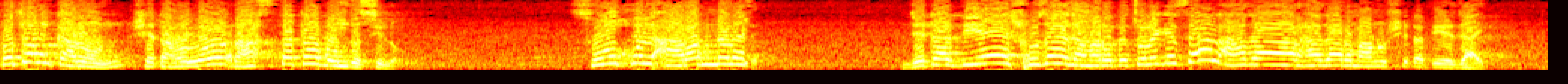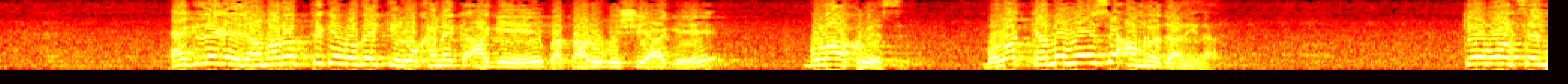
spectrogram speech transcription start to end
প্রথম কারণ, সেটা হলো রাস্তাটা বন্ধ ছিল। সৌকুল আরব নামে যেটা দিয়ে সোজা জামারতে চলে গেছে হাজার হাজার মানুষ সেটা দিয়ে যায়। এক জায়গায় জামারত থেকে বোধহয় কিলোখানেক আগে, বা তারও বেশি আগে, ব্লক হয়েছে। ব্লক কেন হয়েছে আমরা জানি না। কেউ বলছেন,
